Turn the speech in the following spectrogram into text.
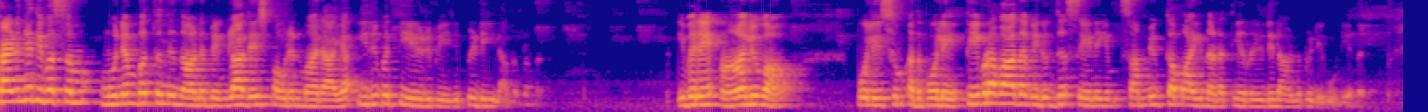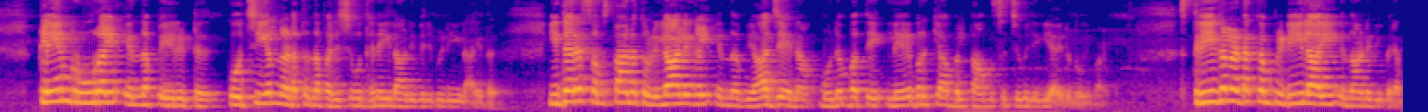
കഴിഞ്ഞ ദിവസം മുനമ്പത്ത് നിന്നാണ് ബംഗ്ലാദേശ് പൗരന്മാരായ ഇരുപത്തിയേഴ് പേര് പിടിയിലാകുന്നത്. ഇവരെ ആലുവ പോലീസും അതുപോലെ തീവ്രവാദ വിരുദ്ധ സേനയും സംയുക്തമായി നടത്തിയ റെയ്ഡിലാണ് പിടികൂടിയത്. ക്ലെയിം റൂറൽ എന്ന പേരിട്ട് കൊച്ചിയിൽ നടത്തുന്ന പരിശോധനയിലാണ് ഇവർ പിടിയിലായത്. ഇതര സംസ്ഥാന തൊഴിലാളികൾ എന്ന വ്യാജേന മുനമ്പത്തെ ലേബർ ക്യാമ്പിൽ താമസിച്ചു വരികയായിരുന്നു ഇവർ. സ്ത്രീകളടക്കം പിടിയിലായി എന്നാണ് വിവരം.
